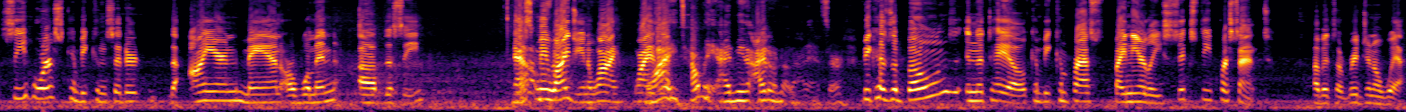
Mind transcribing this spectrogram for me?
seahorse can be considered the iron man or woman of the sea? Ask No. me why, Gina. Why? Why? is Why? it? Tell me. I mean, I don't know that answer. Because the bones in the tail can be compressed by nearly 60% of its original width.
